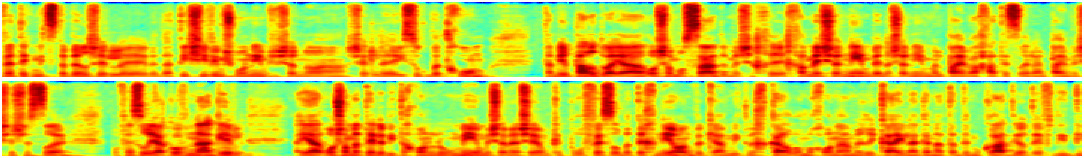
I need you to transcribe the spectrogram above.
ותק מצטבר של לדעתי 70-80 שנה של עיסוק בתחום. תמיר פרדו היה ראש המוסד במשך חמש שנים, בין השנים 2011 ל-2016. פרופסור יעקב נגל היה ראש המטה לביטחון לאומי, הוא משמש היום כפרופסור בטכניון וכעמית מחקר במכון האמריקאי להגנת הדמוקרטיות, FDD.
